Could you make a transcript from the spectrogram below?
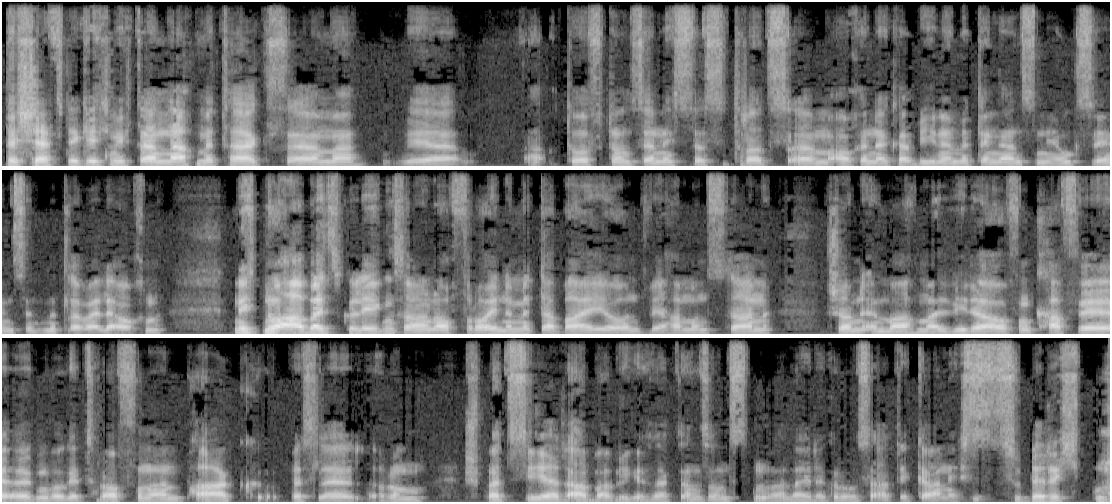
beschäftige ich mich dann nachmittags. Ähm, wir durften uns ja nichtsdestotrotz ähm, auch in der Kabine mit den ganzen Jungs sehen, sind mittlerweile auch nicht nur Arbeitskollegen, sondern auch Freunde mit dabei und wir haben uns dann schon immer mal wieder auf einen Kaffee irgendwo getroffen, am Park, ein bisschen rum spaziert, aber wie gesagt, ansonsten war leider großartig gar nichts zu berichten.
